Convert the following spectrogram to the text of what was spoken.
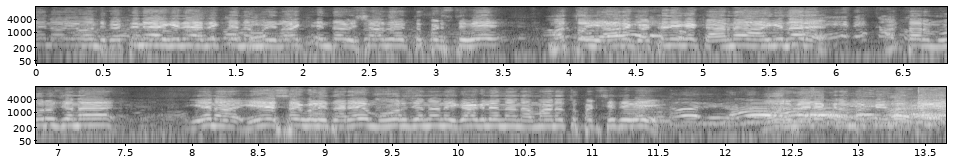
ಏನೋ ಈ ಒಂದು ಘಟನೆ ಆಗಿದೆ, ಅದಕ್ಕೆ ನಮ್ಮ ಇಲಾಖೆಯಿಂದ ವಿಷಾದ ವ್ಯಕ್ತಪಡಿಸ್ತೀವಿ. ಮತ್ತು ಯಾರ ಘಟನೆಗೆ ಕಾರಣ ಆಗಿದ್ದಾರೆ? ಅಂತ ಮೂರು ಜನ ಏನ ಎ ಎಸ್ ಐಗಳಿದ್ದಾರೆ. ಮೂರು ಜನ ಈಗಾಗಲೇ ನಾನು ಅಮಾನತು ಪಡಿಸಿದೀವಿ ಅವ್ರ ಮೇಲೆ ಕ್ರಮ ಕೈಗೊಳ್ತೀವಿ.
